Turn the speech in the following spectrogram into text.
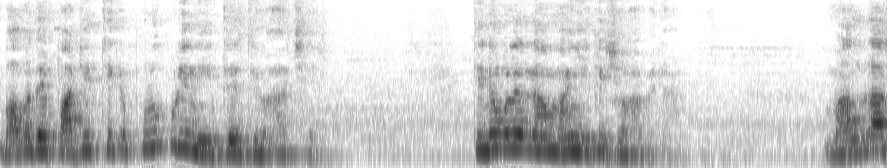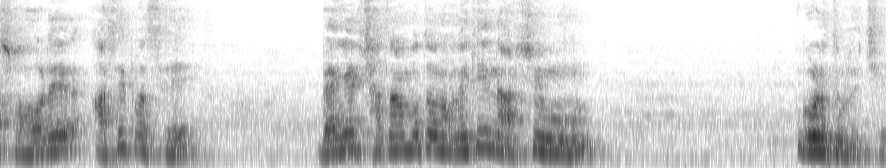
বাবাদের পার্টির থেকে পুরোপুরি নির্দেশ দেওয়া আছে। তৃণমূলের নাম ভাঙিয়ে কিছু হবে না। মালদা শহরের আশেপাশে ব্যাঙের ছাতার মতন অনেকেই নার্সিংহোম গড়ে তুলেছে।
